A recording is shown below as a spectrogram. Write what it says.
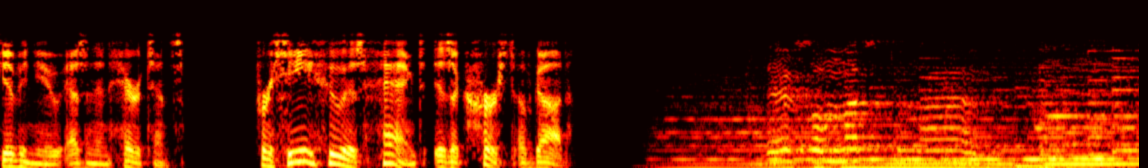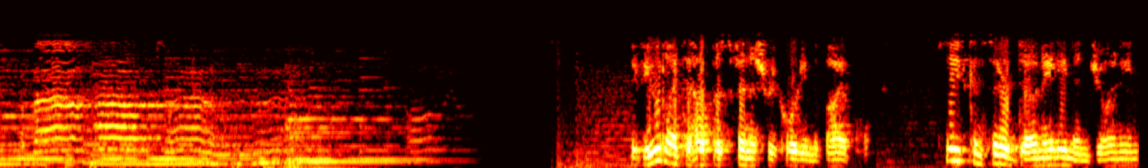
giving you as an inheritance. For he who is hanged is accursed of God. There's so much to learn about how to turn your If you would like to help us finish recording the Bible, please consider donating and joining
